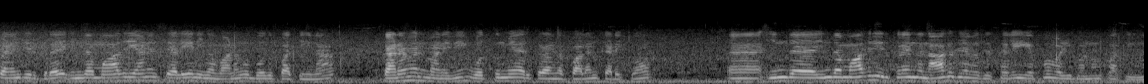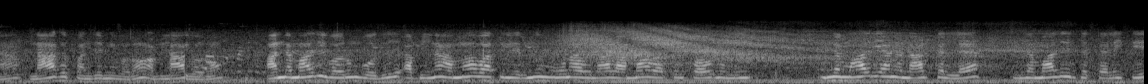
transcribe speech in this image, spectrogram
பிணைஞ்சிருக்கிற இந்த மாதிரியான சிலையை நீங்கள் வணங்கும் போது பார்த்தீங்கன்னா கணவன் மனைவி ஒற்றுமையாக இருக்கிற அந்த பலன் கிடைக்கும். இந்த இந்த மாதிரி இருக்கிற இந்த நாகதேவதை சிலை எப்போ வழிபடணும்னு பார்த்தீங்கன்னா நாக பஞ்சமி வரும் அப்படி வரும். அந்த மாதிரி வரும்போது அப்படின்னா அமாவாசையிலிருந்து மூணாவது நாள் அமாவாசை பௌர்ணமி இந்த மாதிரியான நாட்களில் இந்த மாதிரி இருக்க சிலைக்கு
